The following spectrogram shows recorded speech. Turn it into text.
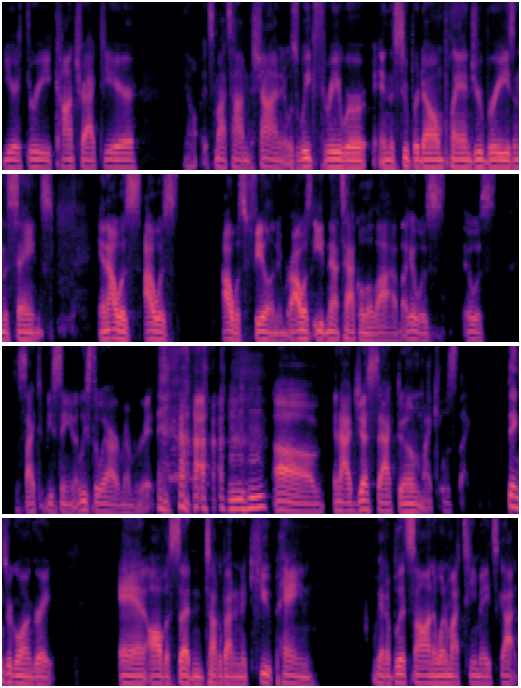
year three contract year you know it's my time to shine it was week three we're in the superdome playing drew brees and the saints and I was I was I was feeling it, bro. I was eating that tackle alive. Like it was it was a sight to be seen, at least the way I remember it. mm-hmm. um, and I just sacked him. Like it was like things were going great. And all of a sudden, talk about an acute pain. We had a blitz on, and one of my teammates got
